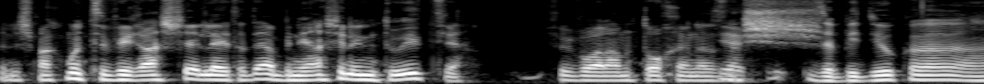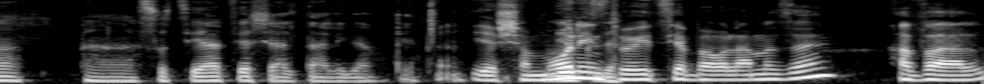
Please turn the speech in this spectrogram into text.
זה נשמע כמו צבירה של אתה יודע בנייה של אינטואיציה סביב העולם תוכן הזה. יש... זה בדיוק האסוציאציה שעלתה לי גם כן. כן. יש המון אינטואיציה זה. בעולם הזה אבל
